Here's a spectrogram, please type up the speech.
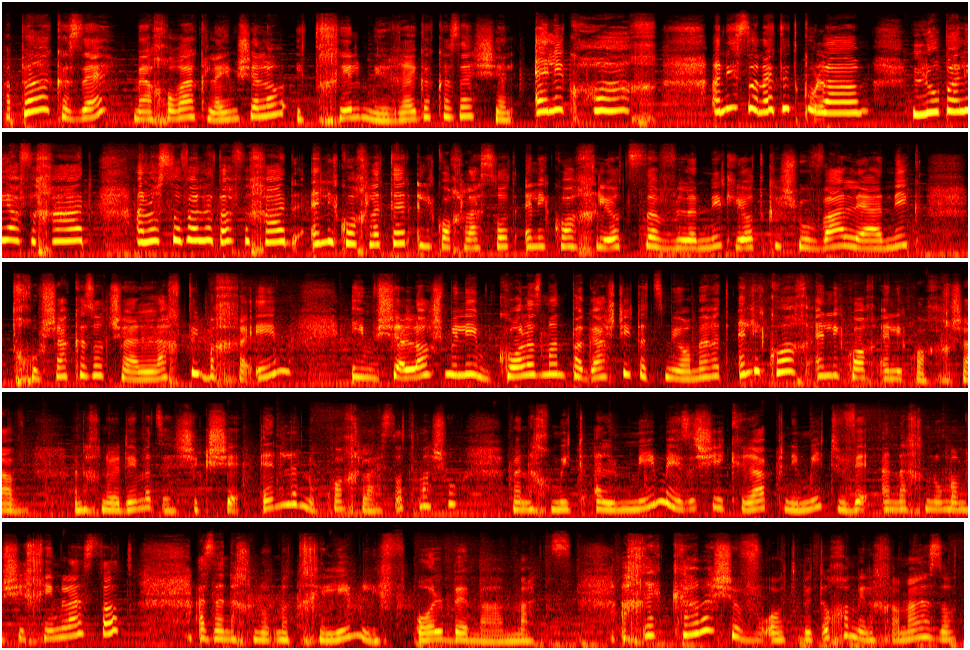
הפרק הזה, מאחורי הקלעים שלו, התחיל מרגע כזה של אין לי כוח, אני שונאת את כולם, לא בא לי אף אחד, אני לא סובלת אף אחד, אין לי כוח לתת, אין לי כוח לעשות, אין לי כוח להיות סבלנית, להיות קשובה, להעניק תחושה כזאת שהלכתי בחיים עם שלוש מילים. כל הזמן פגשתי את עצמי אומרת, אין לי כוח, אין לי כוח, אין לי כוח. עכשיו, אנחנו יודעים את זה, שכשאין לנו כוח לעשות משהו, ואנחנו מתעלמים מאיזושהי קריאה פנימית ואנחנו ממשיכים לעשות, אז אנחנו מתחילים לפעול במאמץ. אחרי כמה שבועות בתוך המלחמה הזאת,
